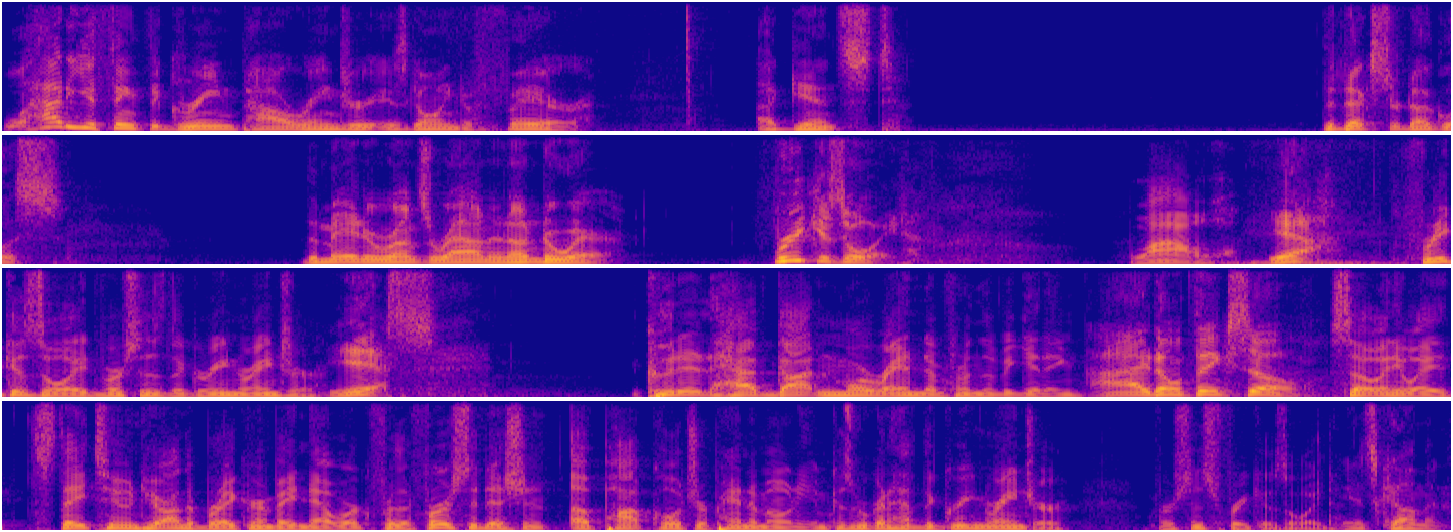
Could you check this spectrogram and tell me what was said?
Well, how do you think the Green Power Ranger is going to fare against the Dexter Douglas, the man who runs around in underwear, Freakazoid. Wow. Yeah. Freakazoid versus the Green Ranger. Yes. Could it have gotten more random from the beginning? I don't think so. So anyway, stay tuned here on the Breaker and Bane Network for the first edition of Pop Culture Pandemonium because we're going to have the Green Ranger versus Freakazoid. It's coming.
